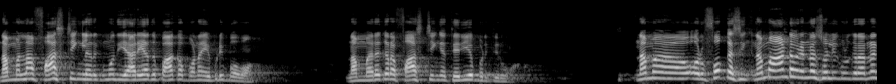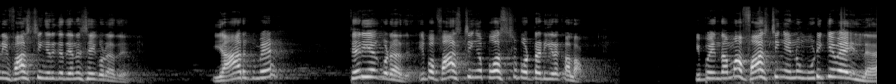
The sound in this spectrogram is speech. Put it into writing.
நம்மெல்லாம் ஃபாஸ்டிங்கில் இருக்கும்போது யாரையாவது பார்க்க போனால் எப்படி போவோம்? நம்ம இருக்கிற ஃபாஸ்டிங்கை தெரியப்படுத்திடுவோம். நம்ம ஒரு ஃபோக்கஸிங் நம்ம ஆண்டவர் என்ன சொல்லி கொடுக்குறாருன்னா நீ ஃபாஸ்டிங் இருக்கிறது என்ன செய்யக்கூடாது? யாருக்குமே தெரியக்கூடாது. இப்போ ஃபாஸ்டிங்கை போஸ்டர் போட்டு அடிக்கிற காலம். இப்போ இந்த அம்மா ஃபாஸ்டிங் இன்னும் முடிக்கவே இல்லை.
